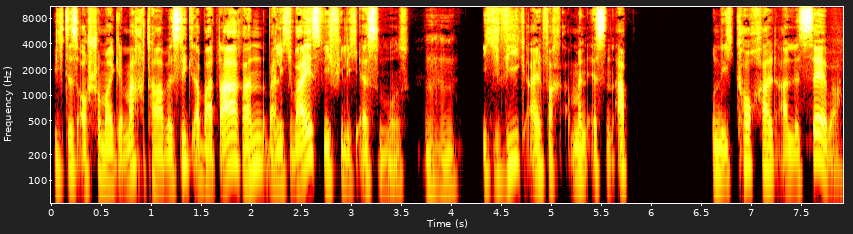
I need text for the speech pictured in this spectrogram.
wie ich das auch schon mal gemacht habe. Es liegt aber daran, weil ich weiß, wie viel ich essen muss. Mhm. Ich wiege einfach mein Essen ab und ich koche halt alles selber.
